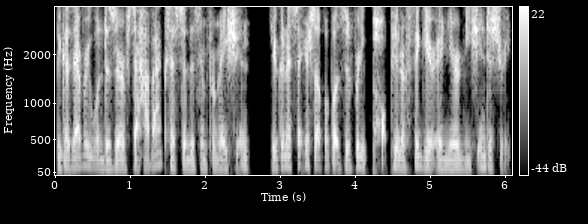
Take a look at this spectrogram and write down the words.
because everyone deserves to have access to this information, you're going to set yourself up as a really popular figure in your niche industry.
